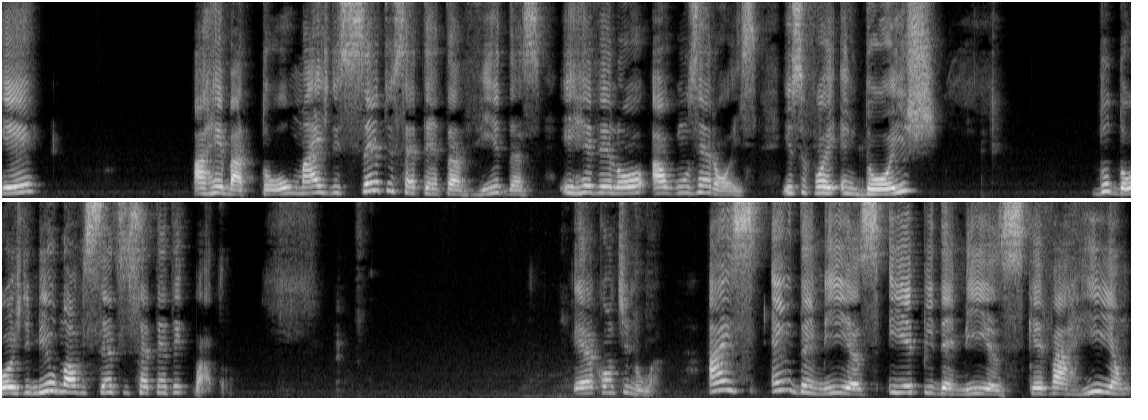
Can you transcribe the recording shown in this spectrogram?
que arrebatou mais de 170 vidas e revelou alguns heróis. Isso foi em 2 do 2 de 1974. Ela continua. As endemias e epidemias que varriam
